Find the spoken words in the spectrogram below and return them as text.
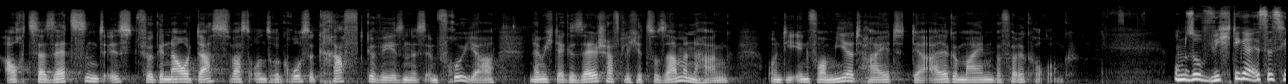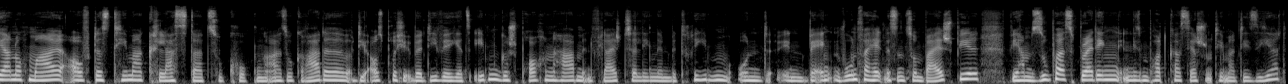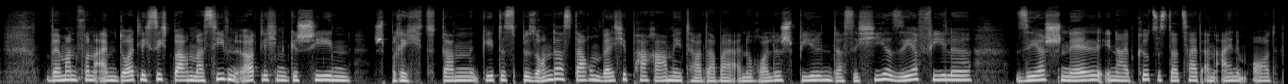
auch zersetzend ist für genau das, was unsere große Kraft gewesen ist im Frühjahr, nämlich der gesellschaftliche Zusammenhang und die Informiertheit der allgemeinen Bevölkerung. Umso wichtiger ist es ja nochmal auf das Thema Cluster zu gucken. Also gerade die Ausbrüche, über die wir jetzt eben gesprochen haben, in fleischzerlegenden Betrieben und in beengten Wohnverhältnissen zum Beispiel. Wir haben Superspreading in diesem Podcast ja schon thematisiert. Wenn man von einem deutlich sichtbaren, massiven örtlichen Geschehen spricht, dann geht es besonders darum, welche Parameter dabei eine Rolle spielen, dass sich hier sehr viele sehr schnell innerhalb kürzester Zeit an einem Ort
